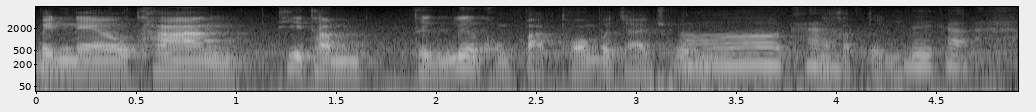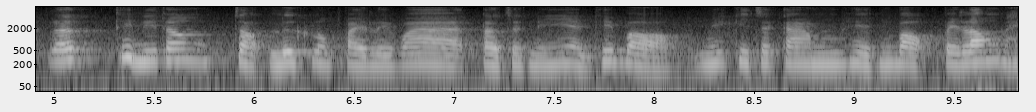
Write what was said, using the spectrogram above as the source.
เป็นแนวทางที่ทำถึงเรื่องของปากท้องประชาชนอ๋อค่ะนะครับตัวนี้ดีค่ะ แล้วทีนี้ต้องเจาะลึกลงไปเลยว่าต่อจากนี้อย่างที่บอกมีกิจกรรมเห็นบอกไปล่องแพ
